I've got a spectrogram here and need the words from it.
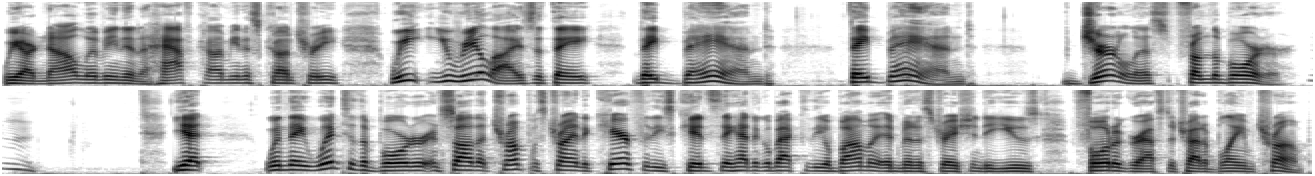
We are now living in a half communist country. We you realize that they they banned they banned journalists from the border. Hmm. Yet when they went to the border and saw that Trump was trying to care for these kids, they had to go back to the Obama administration to use photographs to try to blame Trump.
